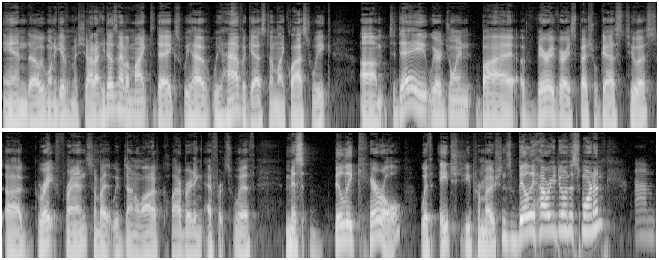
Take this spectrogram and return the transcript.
and uh, we want to give him a shout out. He doesn't have a mic today because we have we have a guest, unlike last week. Um, today we are joined by a very very special guest to us, a great friend, somebody that we've done a lot of collaborating efforts with, Miss Billy Carroll with HG Promotions. Billy, how are you doing this morning? Um,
